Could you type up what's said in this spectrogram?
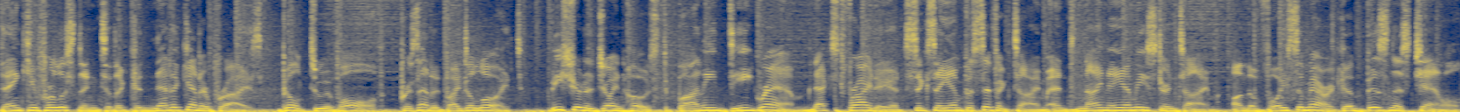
Thank you for listening to the Kinetic Enterprise, built to evolve, presented by Deloitte. Be sure to join host Bonnie D. Graham next Friday at 6 a.m. Pacific Time and 9 a.m. Eastern Time on the Voice America Business Channel.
